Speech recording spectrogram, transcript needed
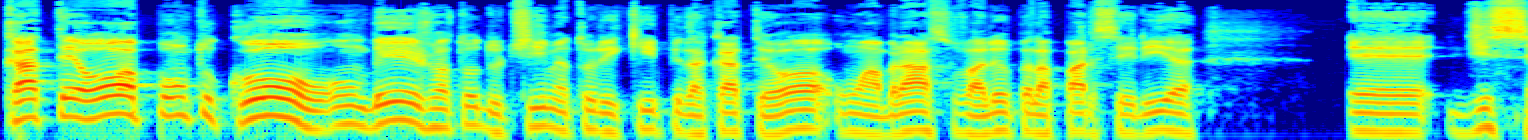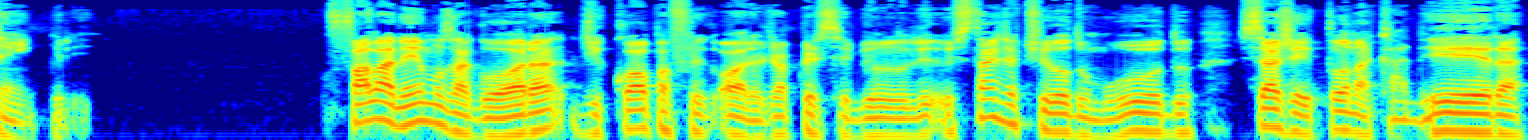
KTO.com, um beijo a todo o time, a toda a equipe da KTO, um abraço, valeu pela parceria é, de sempre. Falaremos agora de Copa Africana. Olha, já percebi, o Stein já tirou do mudo, se ajeitou na cadeira.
